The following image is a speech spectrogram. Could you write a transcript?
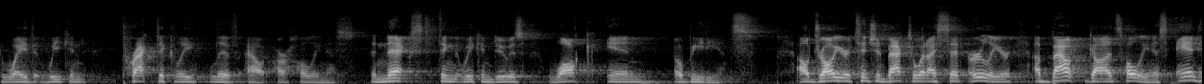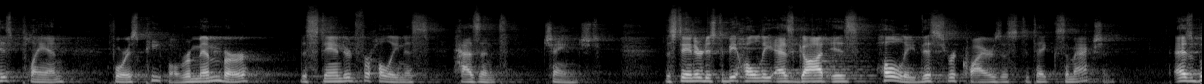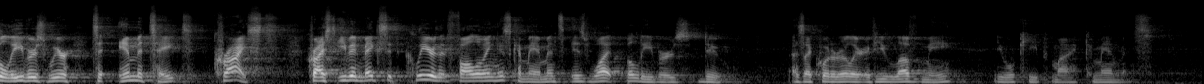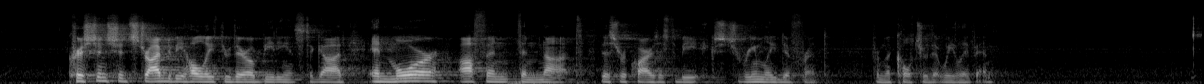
a way that we can practically live out our holiness. The next thing that we can do is walk in obedience. I'll draw your attention back to what I said earlier about God's holiness and his plan for his people. Remember, the standard for holiness hasn't changed. The standard is to be holy as God is holy. This requires us to take some action. As believers, we're to imitate Christ. Christ even makes it clear that following his commandments is what believers do. As I quoted earlier, if you love me, you will keep my commandments. Christians should strive to be holy through their obedience to God. And more often than not, this requires us to be extremely different from the culture that we live in.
